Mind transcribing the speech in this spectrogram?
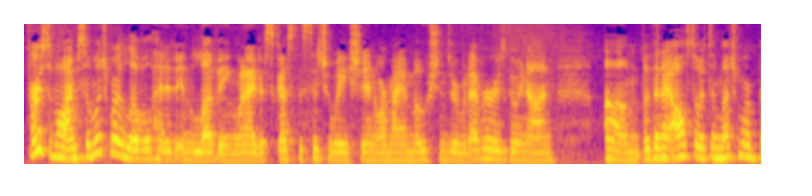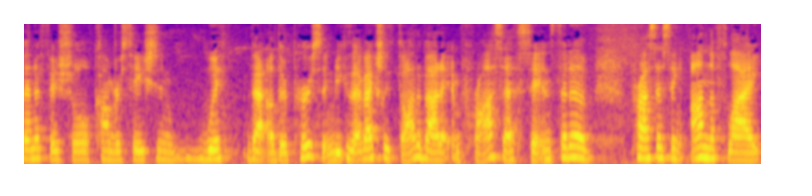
first of all, I'm so much more level headed and loving when I discuss the situation or my emotions or whatever is going on. Um, but then I also, it's a much more beneficial conversation with that other person because I've actually thought about it and processed it instead of processing on the fly,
